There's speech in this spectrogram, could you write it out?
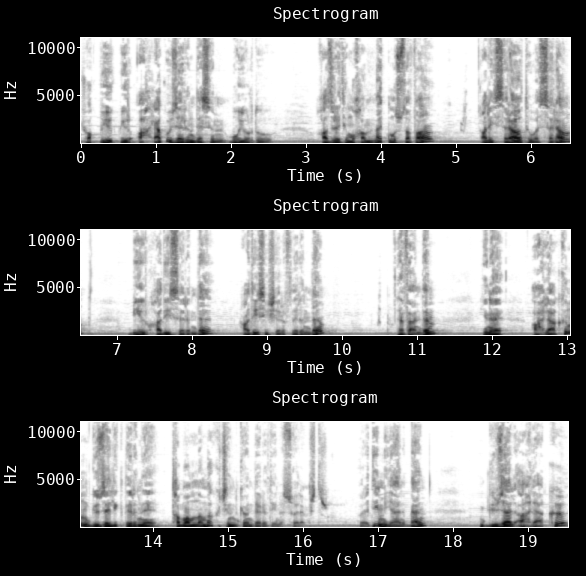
çok büyük bir ahlak üzerindesin buyurduğu Hazreti Muhammed Mustafa Aleyhisselatü Vesselam bir hadislerinde, hadis-i şeriflerinde efendim yine ahlakın güzelliklerini tamamlamak için gönderildiğini söylemiştir. Öyle değil mi? Yani ben güzel ahlakı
